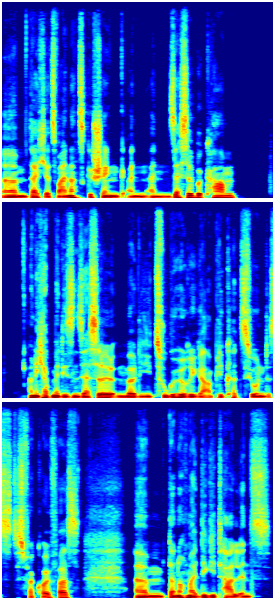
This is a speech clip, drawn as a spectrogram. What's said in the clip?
ähm, da ich als Weihnachtsgeschenk einen, einen Sessel bekam. Und ich habe mir diesen Sessel über die zugehörige Applikation des, des Verkäufers ähm, dann nochmal digital ins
